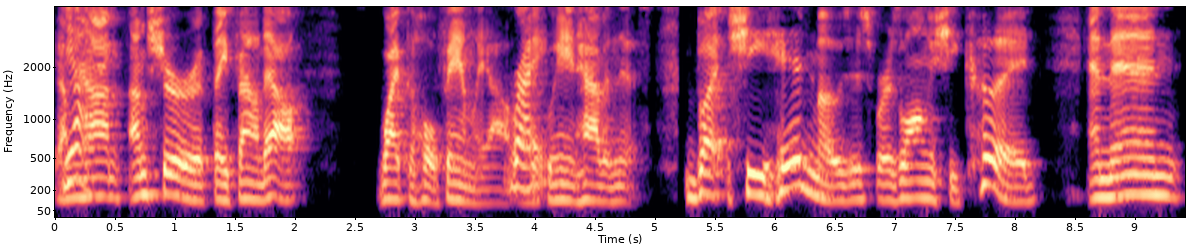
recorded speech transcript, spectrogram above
I mean, Yeah. I'm I'm sure if they found out, wipe the whole family out. Like, Right. we ain't having this. But she hid Moses for as long as she could. And then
